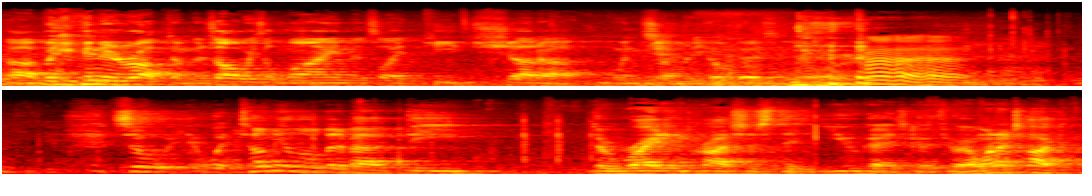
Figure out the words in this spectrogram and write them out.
Uh, but you can interrupt them. There's always a line that's like, Keith, shut up when somebody opens the door. So what, tell me a little bit about the the writing process that you guys go through. I want to talk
